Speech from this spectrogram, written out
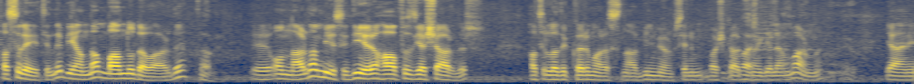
Fasıl heyetinde bir yandan bando da vardı. Tabii. Ee, onlardan birisi. Diğeri Hafız Yaşar'dır. Hatırladıklarım arasında abi. Bilmiyorum senin başka aklına Başka gelen şey var mı? yok. Yani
